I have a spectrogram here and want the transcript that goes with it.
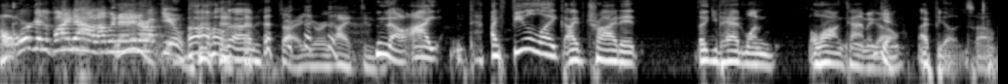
Oh, we're gonna find out. I'm gonna interrupt you. oh god, Sorry, you were. I didn't. no, I I feel like I've tried it. Like you've had one a long time ago. Yeah. I feel it. So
